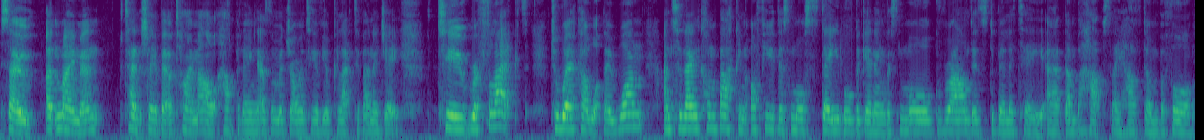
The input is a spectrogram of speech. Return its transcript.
So at the moment potentially a bit of time out happening as the majority of your collective energy to reflect to work out what they want and to then come back and offer you this more stable beginning, this more grounded stability uh, than perhaps they have done before.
